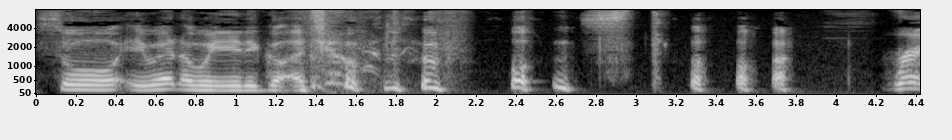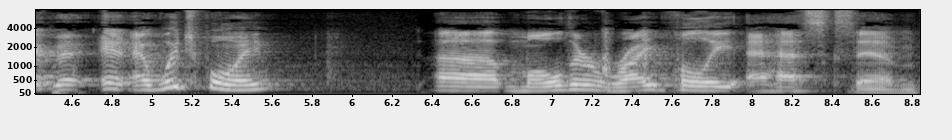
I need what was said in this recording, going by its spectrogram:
so he went away and he got a job at the phone store. Right. at which point, uh, Mulder rightfully asks him,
